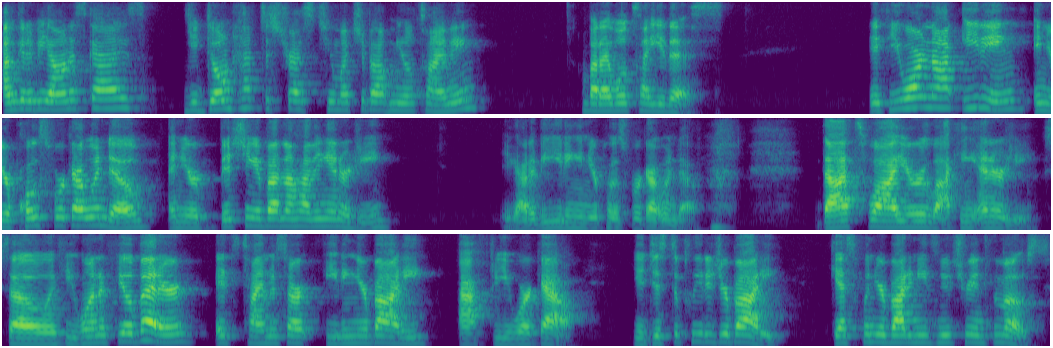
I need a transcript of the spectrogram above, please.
I'm going to be honest, guys. You don't have to stress too much about meal timing, but I will tell you this. If you are not eating in your post workout window and you're bitching about not having energy, you got to be eating in your post workout window. That's why you're lacking energy. So if you want to feel better, it's time to start feeding your body after you work out. You just depleted your body. Guess when your body needs nutrients the most?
